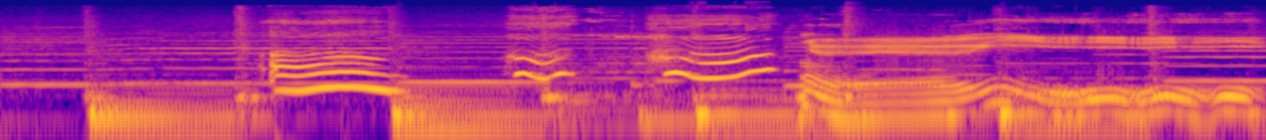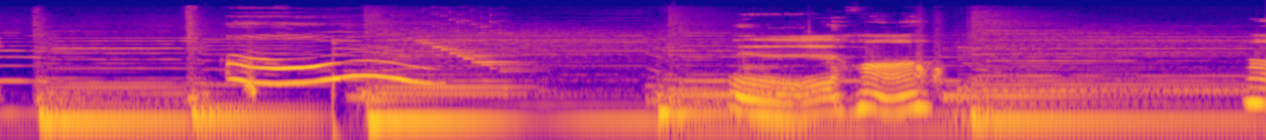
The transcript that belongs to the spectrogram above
ๆ เออเอ้ยโอ้เออฮะอื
